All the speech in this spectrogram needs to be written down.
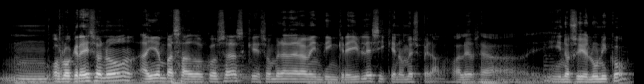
Mm, os lo creéis o no, ahí han pasado cosas que son verdaderamente increíbles y que no me esperaba, ¿vale? O sea, y no soy el único.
